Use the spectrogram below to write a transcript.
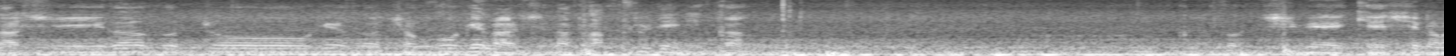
날씨가 그쪽에 그 전국의 날씨가 다 틀리니까 그래도 집에 계시는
